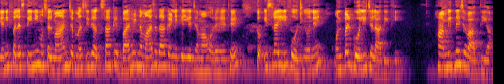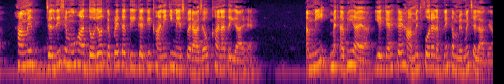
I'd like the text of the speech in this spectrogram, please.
यानी फ़लस्तीनी मुसलमान जब मस्जिद अक्सा के बाहर नमाज़ अदा करने के लिए जमा हो रहे थे तो इसराइली फ़ौजियों ने उन पर गोली चला दी थी। हामिद ने जवाब दिया, हामिद, जल्दी से मुँह, हाथ धो लो और कपड़े तब्दील करके खाने की मेज़ पर आ जाओ, खाना तैयार है। अम्मी, मैं अभी आया। ये कहकर हामिद फ़ौरन अपने कमरे में चला गया।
